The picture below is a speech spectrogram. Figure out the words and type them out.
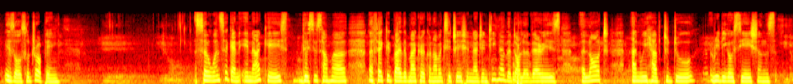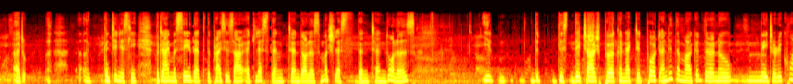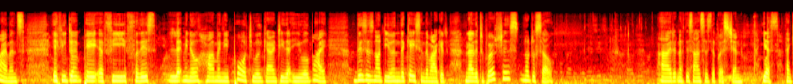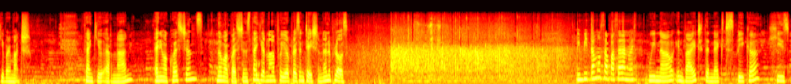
is also dropping. So once again, in our case, this is somehow affected by the macroeconomic situation in Argentina. The dollar varies a lot, and we have to do renegotiations at, uh, continuously. But I must say that the prices are at less than $10, much less than $10. You, the, this, they charge per connected port, and in the market there are no major requirements. If you don't pay a fee for this, let me know how many port you will guarantee that you will buy. This is not even the case in the market, neither to purchase nor to sell. I don't know if this answers the question. Yes, thank you very much. Thank you, Hernan. Any more questions? No more questions. Thank you, Hernan, for your presentation. An applause. Invitamos a pasar a nuestra... We now invite the next speaker. He's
